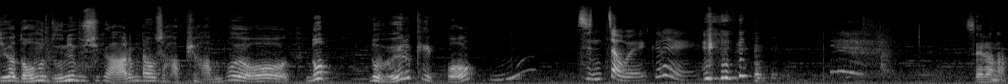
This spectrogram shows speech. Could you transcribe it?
네가 너무 눈이 부시게 아름다워서 앞이 안 보여. 너, 너 왜 이렇게 이뻐? 진짜 왜 그래? 세라나,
